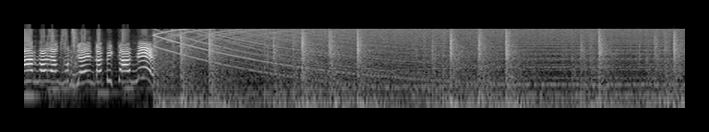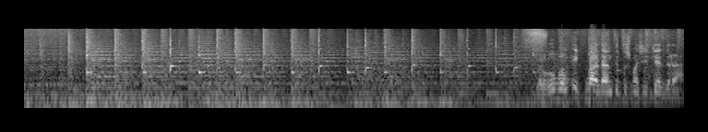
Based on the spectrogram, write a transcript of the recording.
Arnold yang kerjain, tapi Berhubung Iqbal dan Titus masih cedera,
